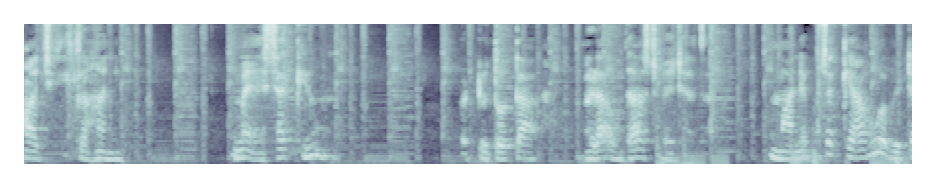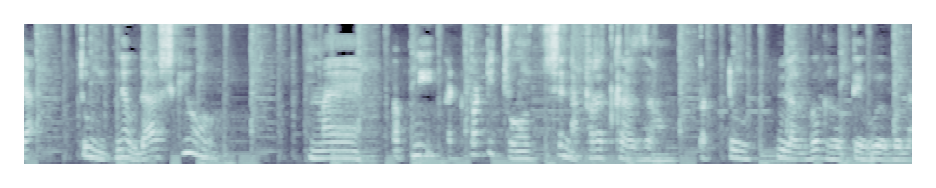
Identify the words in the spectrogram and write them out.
आज की कहानी। मैं ऐसा क्यों? पट्टू तोता बड़ा उदास बैठा था माँ ने पूछा, क्या हुआ बेटा? तुम इतने उदास क्यों हो? मैं अपनी अटपटी चोंच से नफरत करता हूँ, पट्टू लगभग रोते हुए बोला।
